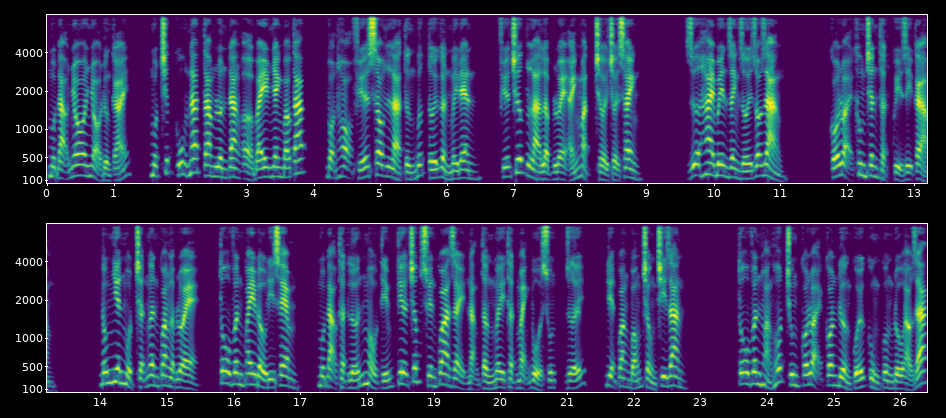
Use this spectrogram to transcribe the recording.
một đạo nho nhỏ đường cái, một chiếc cũ nát tam luân đang ở bay nhanh báo táp, bọn họ phía sau là từng bước tới gần mây đen, phía trước là lập lòe ánh mặt trời trời xanh. Giữa hai bên ranh giới rõ ràng, có loại không chân thật quỷ dị cảm. Đông nhiên một trận ngân quang lập lòe, Tô Vân quay đầu đi xem, một đạo thật lớn màu tím kia chớp xuyên qua dày nặng tầng mây thật mạnh bổ xuống dưới, điện quang bóng chồng chi gian. Tô Vân hoảng hốt chung có loại con đường cuối cùng cuồng đồ ảo giác.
